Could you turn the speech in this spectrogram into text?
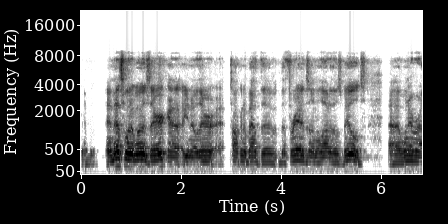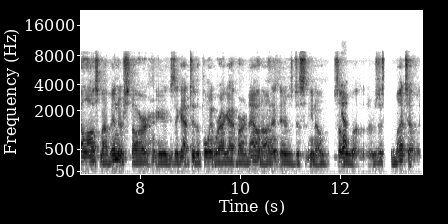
and that's what it was, Eric. Uh, you know, they're talking about the the threads on a lot of those builds. Uh, whenever I lost my vendor star, because it got to the point where I got burned out on it, it was just you know so Yep. uh, there was just too much of it.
